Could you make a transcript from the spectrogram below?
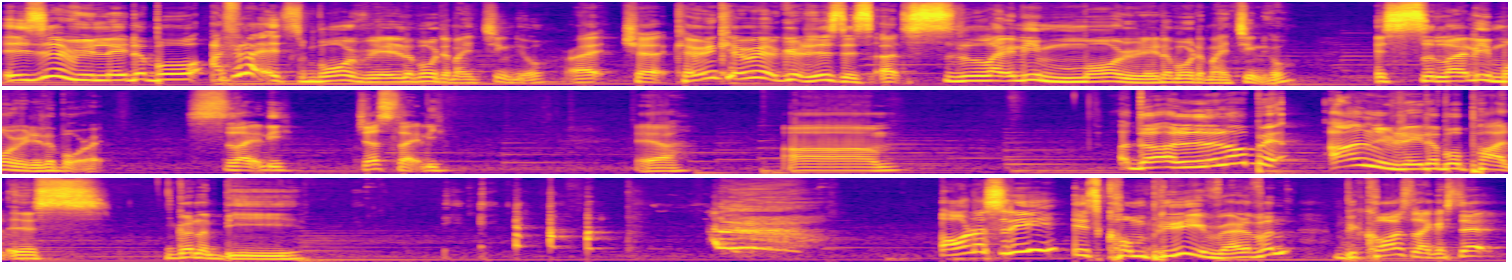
Is it relatable? I feel like it's more relatable than my Jingliu, right? Chat. Can we can we agree that this is uh, slightly more relatable than my Jingliu? It's slightly more relatable, right? Slightly, just slightly. Yeah. Um. The a little bit unrelatable part is gonna be honestly, it's completely irrelevant because, like I said,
